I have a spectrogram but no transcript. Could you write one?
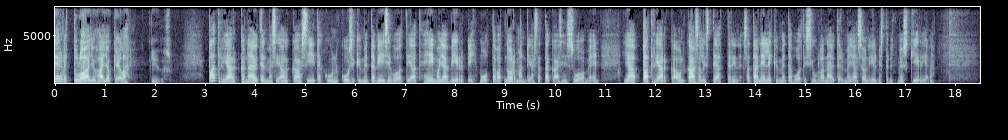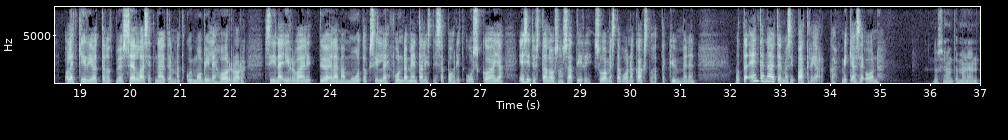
Tervetuloa Juha Jokela. Kiitos. Patriarkka-näytelmäsi alkaa siitä, kun 65-vuotiaat Heimo ja Virpi muuttavat Normandiasta takaisin Suomeen. Ja Patriarkka on kansallisteatterin 140-vuotisjuhlanäytelmä ja se on ilmestynyt myös kirjana. Olet kirjoittanut myös sellaiset näytelmät kuin Mobile Horror, Siinä irvailit työelämän muutoksille, fundamentalistissa pohdit uskoa ja esitystalous on satiri Suomesta vuonna 2010. Mutta entä näytelmäsi Patriarkka? Mikä se on? No se on tämmöinen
